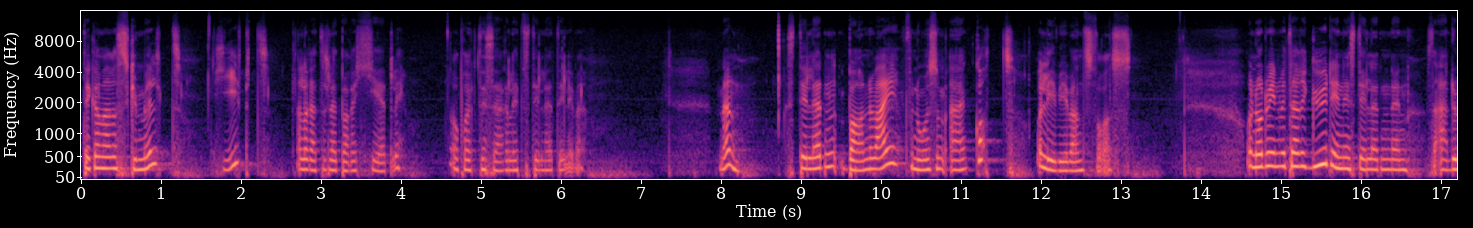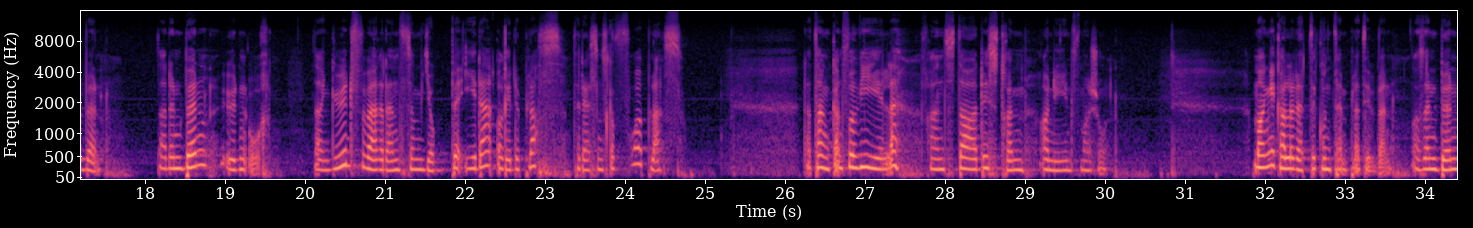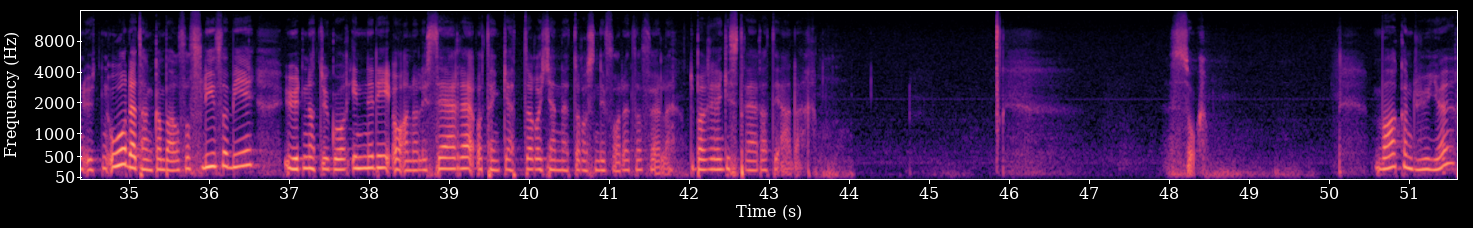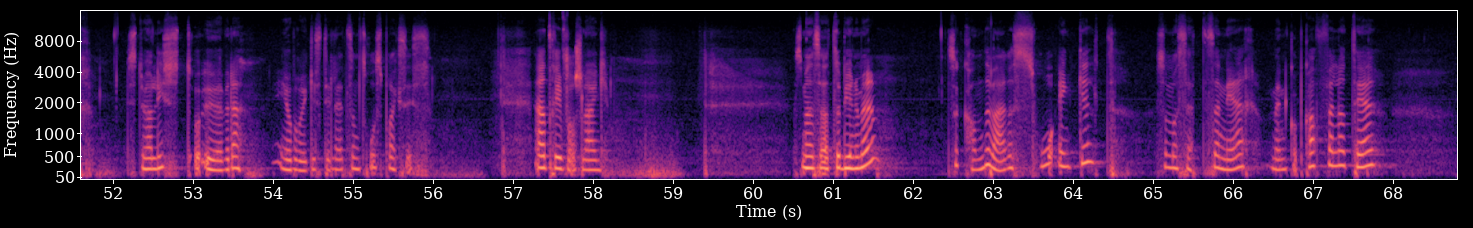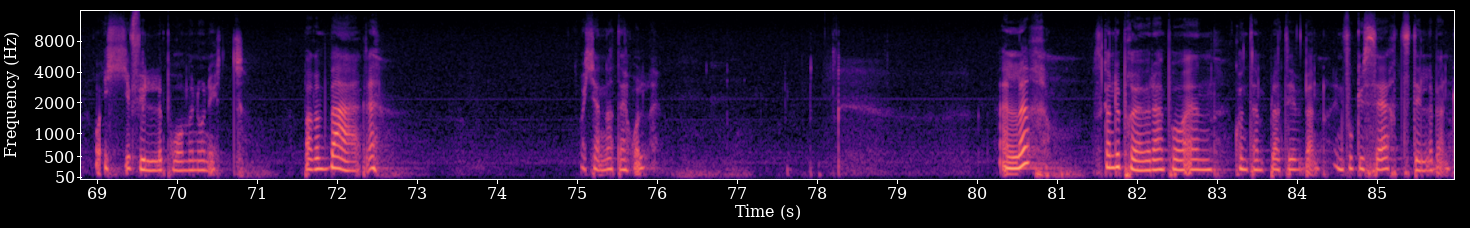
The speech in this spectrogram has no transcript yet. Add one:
Det kan være skummelt, kjipt eller rett og slett bare kjedelig å praktisere litt stillhet i livet. Men stillheten baner vei for noe som er godt og livgivende for oss. Og når du inviterer Gud inn i stillheten din, så er det bønn. Da er det en bønn uten ord. der Gud får være den som jobber i deg og rydder plass til det som skal få plass. Der tankene får hvile fra en stadig strøm av ny informasjon. Mange kaller dette kontemplativ bønn, altså en bønn uten ord, der tankene bare får fly forbi uten at du går inn i dem og analyserer og tenker etter og kjenner etter hvordan de får deg til å føle. Du bare registrerer at de er der. Så Hva kan du gjøre hvis du har lyst å øve deg i å bruke stillhet som trospraksis? Jeg har tre forslag. Som jeg sa til å begynne med, så kan det være så enkelt som å sette seg ned med en kopp kaffe eller te og ikke fylle på med noe nytt. Bare være og kjenne at det holder. Eller så kan du prøve deg på en kontemplativ bønn, en fokusert, stille bønn.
